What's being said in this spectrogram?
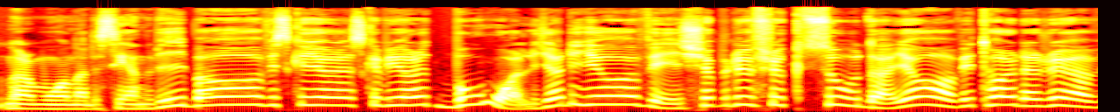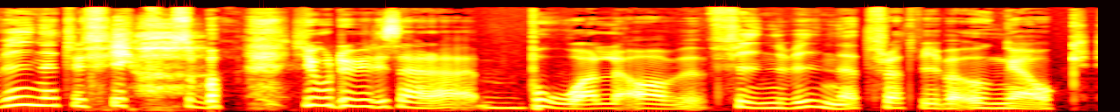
några månader senare, vi bara, vi ska, göra, ska vi göra ett bål? Ja, det gör vi. Köper du fruktsoda? Ja, vi tar det där rödvinet vi fick. Ja. Så bara, gjorde vi så här bål av finvinet för att vi var unga och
